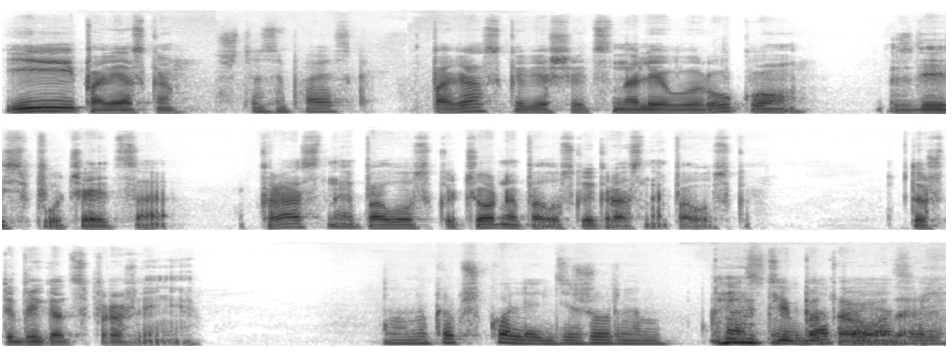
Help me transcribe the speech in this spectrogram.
И повязка. Что за повязка? Повязка вешается на левую руку. Здесь, получается, красная полоска, черная полоска и красная полоска. То, что ты бригада сопровождения. Ну, как в школе дежурным красным, ну, типа да, того, повязывали. Да.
